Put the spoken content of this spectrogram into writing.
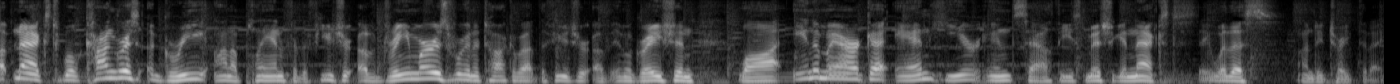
Up next, will Congress agree on a plan for the future of Dreamers? We're going to talk about the future of immigration law in America and here in Southeast Michigan next. Stay with us on Detroit Today.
